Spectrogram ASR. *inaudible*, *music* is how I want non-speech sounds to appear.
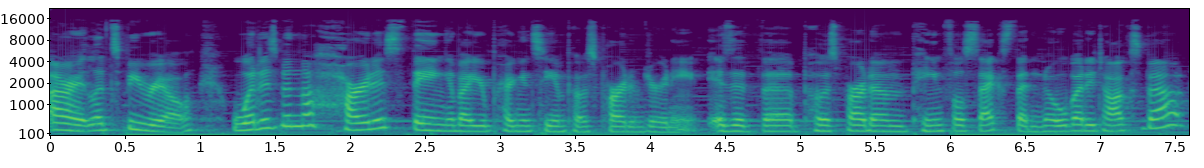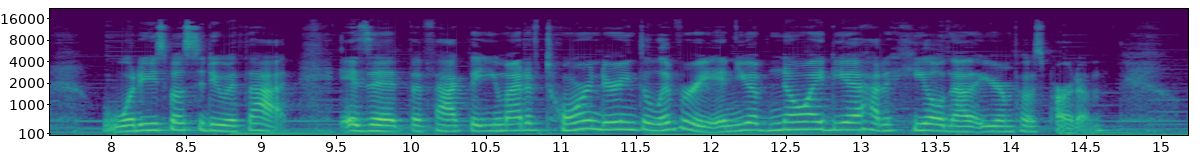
All right, let's be real. What has been the hardest thing about your pregnancy and postpartum journey? Is it the postpartum painful sex that nobody talks about? What are you supposed to do with that? Is it the fact that you might have torn during delivery and you have no idea how to heal now that you're in postpartum?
